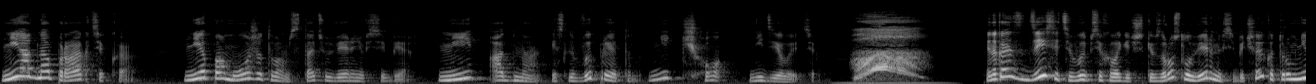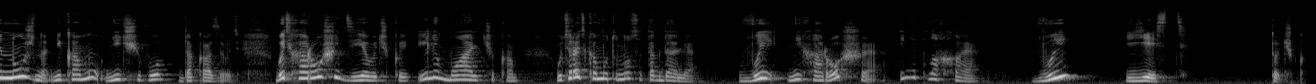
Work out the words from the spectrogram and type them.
Ни одна практика не поможет вам стать увереннее в себе. Ни одна, если вы при этом ничего не делаете. И, наконец, 10. Вы психологически взрослый, уверенный в себе человек, которому не нужно никому ничего доказывать. Быть хорошей девочкой или мальчиком, утирать кому-то нос и так далее. Вы не хорошая и не плохая. Вы есть. Точка.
